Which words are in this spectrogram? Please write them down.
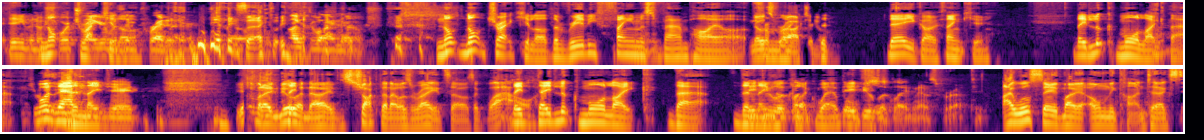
I didn't even know Not Schwarzenegger was Dracula. in Predator. So exactly. How do I know? Not not Dracula. The really famous Mm. vampire from like Nosferatu. the, There you go. Thank you. They look more like that. He wasn't asking they- you, Jared. Yeah, but I knew They- it. Now I was shocked that I was right. So I was like, wow. They they look more like that than they, do look, like, werewolves. They do look like Nosferatu. I will say my only context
